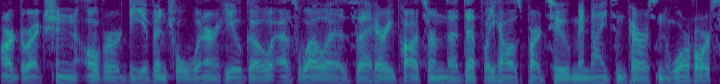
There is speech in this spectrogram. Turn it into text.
art direction over the eventual winner, Hugo, as well as uh, Harry Potter and the Deathly Hallows Part 2, Midnights in Paris and the Warhorse.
